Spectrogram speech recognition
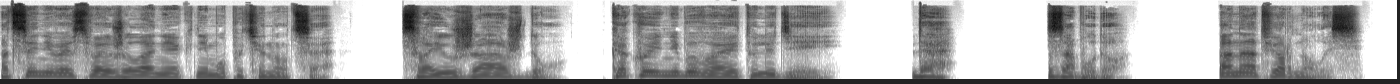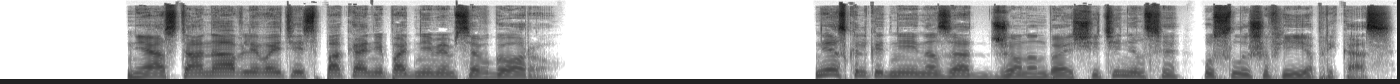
оценивая свое желание к нему потянуться, свою жажду, какой не бывает у людей. «Да, забуду». Она отвернулась. Не останавливайтесь, пока не поднимемся в гору. Несколько дней назад Джонан бы ощетинился, услышав ее приказ.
